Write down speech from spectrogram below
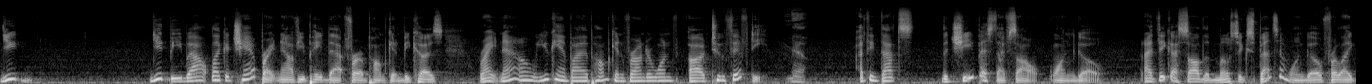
You you'd be about like a champ right now if you paid that for a pumpkin because right now you can't buy a pumpkin for under one uh, 250 Yeah. i think that's the cheapest i've saw one go I think I saw the most expensive one go for like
